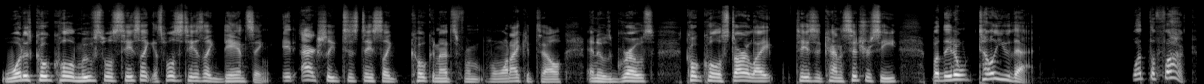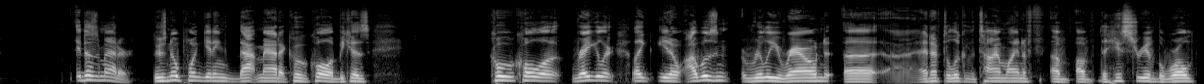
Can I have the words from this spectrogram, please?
What does Coca Cola Move supposed to taste like? It's supposed to taste like dancing. It actually just tastes like coconuts from, from what I could tell, and it was gross. Coca Cola Starlight tasted kind of citrusy, but they don't tell you that. What the fuck? It doesn't matter. There's no point getting that mad at Coca Cola because Coca Cola regular, like, you know, I wasn't really around. Uh, I'd have to look at the timeline of, of, of the history of the world,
